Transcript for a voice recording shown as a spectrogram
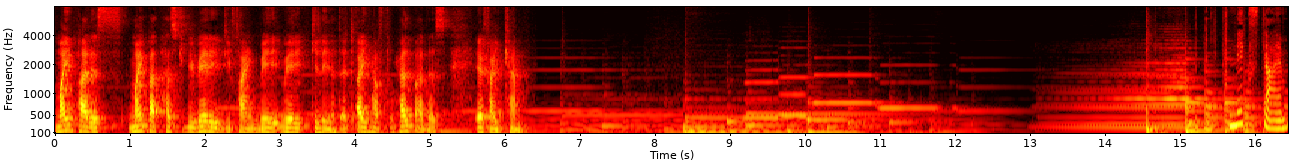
my path is my path has to be very defined very very clear that i have to help others if i can Next time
